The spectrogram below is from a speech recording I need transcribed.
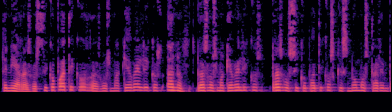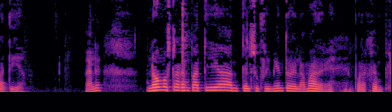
tenía rasgos psicopáticos, rasgos maquiavélicos, ah, no, rasgos maquiavélicos, rasgos psicopáticos que es no mostrar empatía, ¿vale? No mostrar empatía ante el sufrimiento de la madre, por ejemplo.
